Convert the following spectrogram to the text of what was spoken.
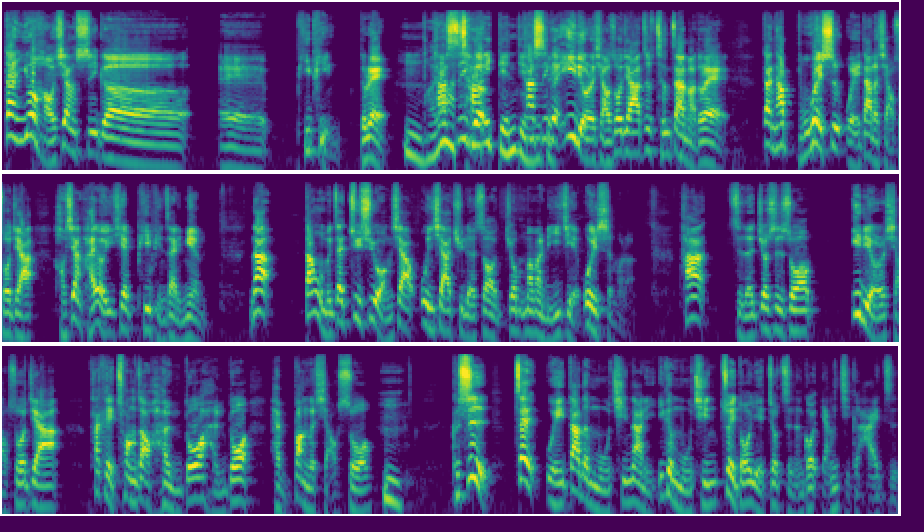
但又好像是一个呃批评，对不对？嗯，他是一个一点点，他是一个一流的小说家，就称赞嘛，对不对？但他不会是伟大的小说家，好像还有一些批评在里面。那当我们再继续往下问下去的时候，就慢慢理解为什么了。他指的就是说，一流的小说家，他可以创造很多很多很棒的小说。嗯，可是，在伟大的母亲那里，一个母亲最多也就只能够养几个孩子。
